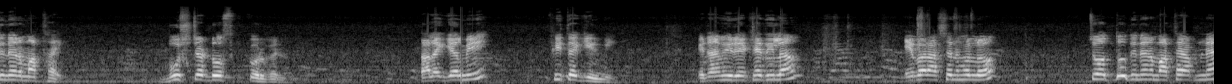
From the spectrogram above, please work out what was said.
দিনের মাথায়, বুস্টার ডোজ করবেন? তাহলে গেলমি ফিতে কিরমি এটা আমি রেখে দিলাম। এবার আসেন হলো, চোদ্দ দিনের মাথায় আপনি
